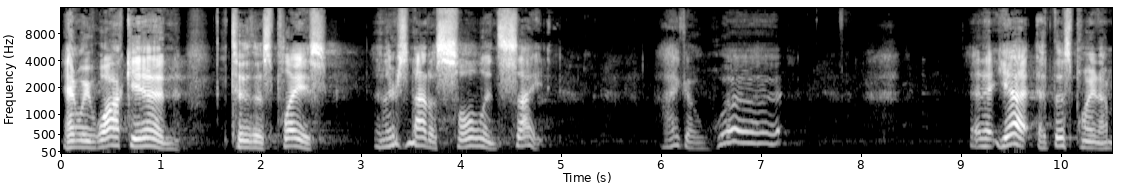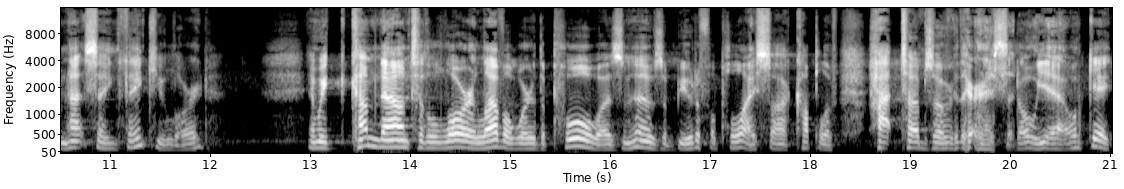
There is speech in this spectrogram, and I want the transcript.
And we walk in to this place, and there's not a soul in sight. I go, what? And uh, yet, at this point, I'm not saying, Thank you, Lord. And we come down to the lower level where the pool was, and it was a beautiful pool. I saw a couple of hot tubs over there, and I said, Oh, yeah, okay,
